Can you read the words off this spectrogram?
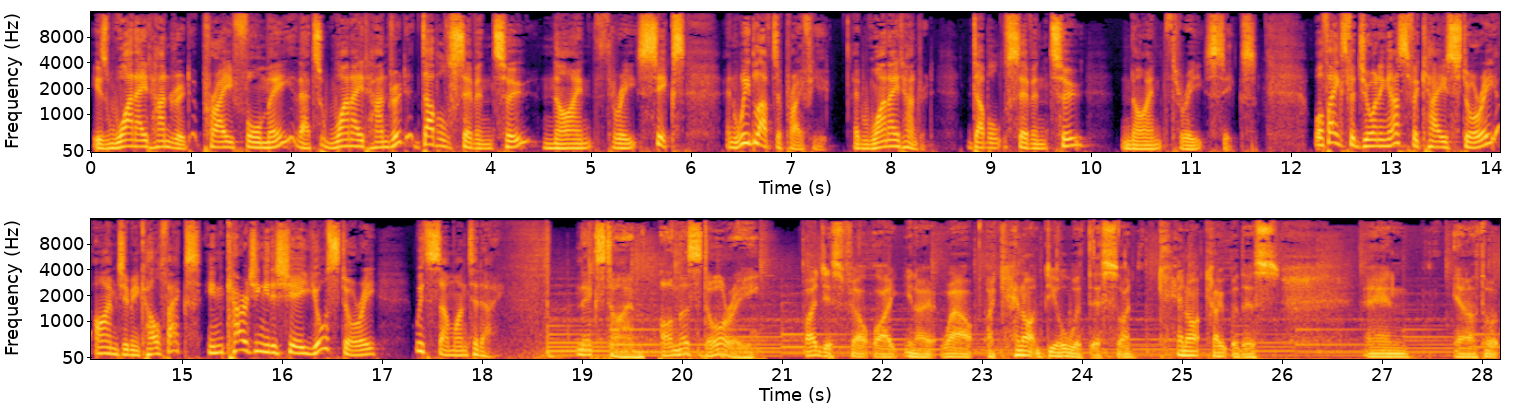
is 1-800 pray for me. That's 1-800 772 936. And we'd love to pray for you at 1-800 772 936. Well, thanks for joining us for Kay's story. I'm Jimmy Colfax, encouraging you to share your story with someone today. Next time on The Story. I just felt like, you know, wow, I cannot deal with this. I cannot cope with this. And, you know, I thought,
